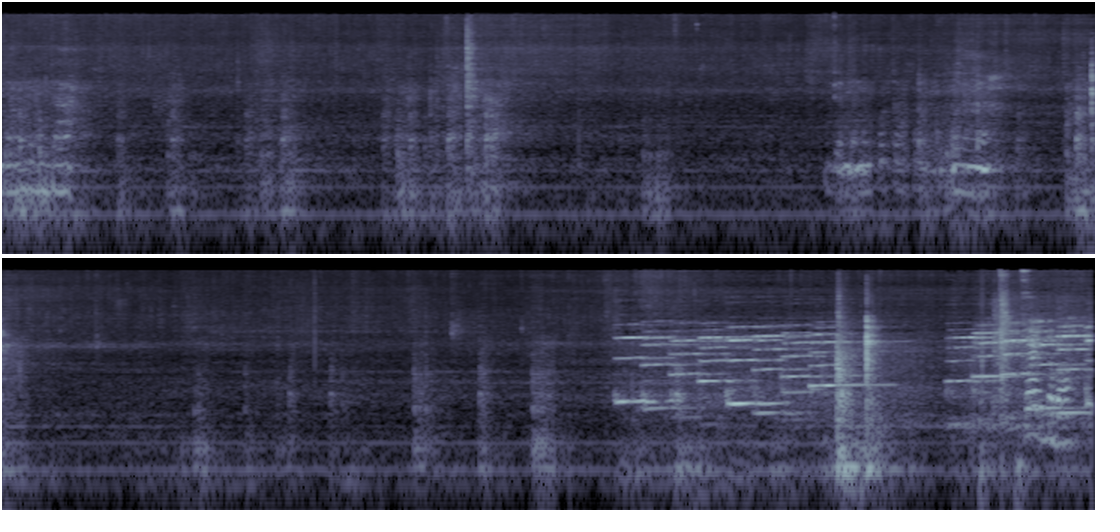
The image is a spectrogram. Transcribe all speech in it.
Ang ganda. Ganda ng pagkakakuha niya. Kahit na ba?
